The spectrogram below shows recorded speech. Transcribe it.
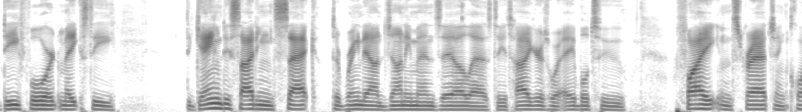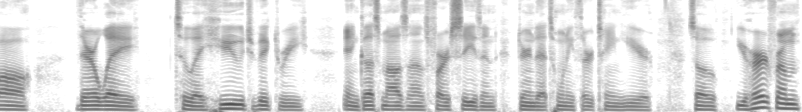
Dee Ford makes the the game deciding sack to bring down Johnny Manziel as the Tigers were able to fight and scratch and claw their way to a huge victory in Gus Malzahn's first season during that 2013 year. So you heard from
